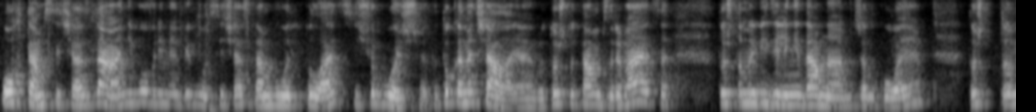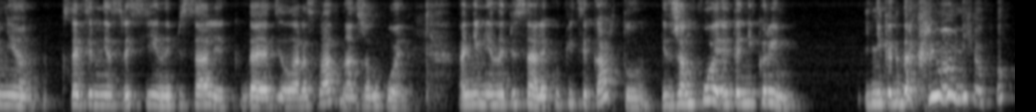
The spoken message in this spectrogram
Ох, там сейчас, да, они вовремя бегут, сейчас там будет пылать еще больше. Это только начало, я говорю. То, что там взрывается, то, что мы видели недавно в Джанкое, то, что мне, кстати, мне с России написали, когда я делала расклад над Джанкой, они мне написали, купите карту, и Джанкой это не Крым. И никогда Крымом не был.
